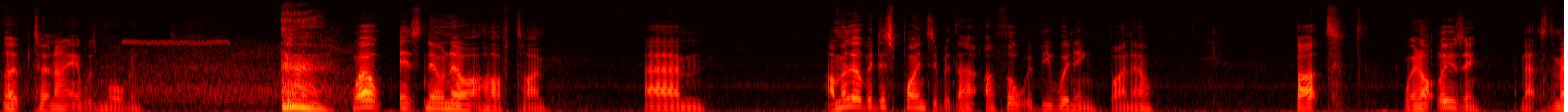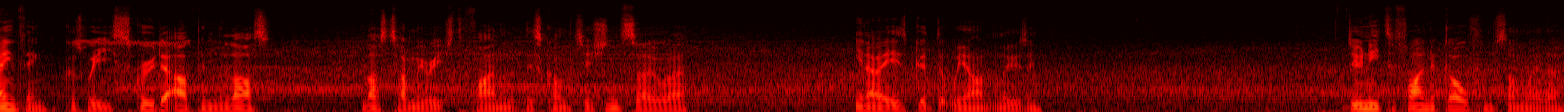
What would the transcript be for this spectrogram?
Nope, turned out it was Morgan. well, it's nil-nil at half-time. Um, I'm a little bit disappointed with that. I thought we'd be winning by now. But we're not losing, and that's the main thing, because we screwed it up in the last last time we reached the final of this competition, so... Uh, you know, it is good that we aren't losing. Do need to find a goal from somewhere though.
